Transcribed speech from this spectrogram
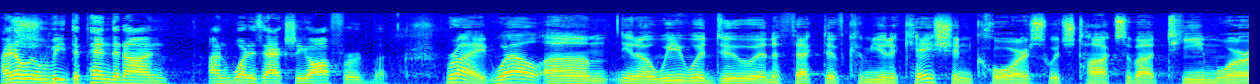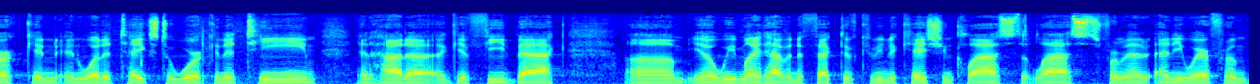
I know it will be dependent on, on what is actually offered, but right. Well, um, you know, we would do an effective communication course, which talks about teamwork and, and what it takes to work in a team and how to uh, give feedback. Um, you know, we might have an effective communication class that lasts from anywhere from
